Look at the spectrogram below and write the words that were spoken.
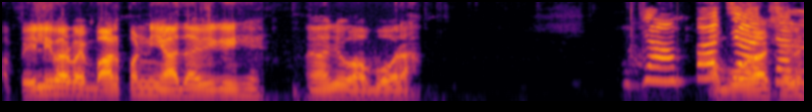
આ પહેલી વાર ભાઈ બાળપણની યાદ આવી ગઈ છે અહીંયા જો આ બોરા આ બોરા છે ને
